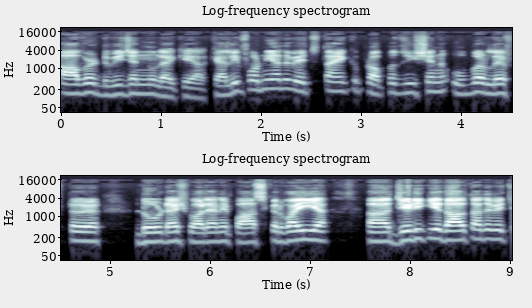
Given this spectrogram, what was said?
ਆਵਰ ਡਿਵੀਜ਼ਨ ਨੂੰ ਲੈ ਕੇ ਆ ਕੈਲੀਫੋਰਨੀਆ ਦੇ ਵਿੱਚ ਤਾਂ ਇੱਕ ਪ੍ਰੋਪੋਜੀਸ਼ਨ ਉਬਰ ਲਿਫਟ ਡੋਰਡੈਸ਼ ਵਾਲਿਆਂ ਨੇ ਪਾਸ ਕਰਵਾਈ ਆ ਜਿਹੜੀ ਕਿ ਅਦਾਲਤਾਂ ਦੇ ਵਿੱਚ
